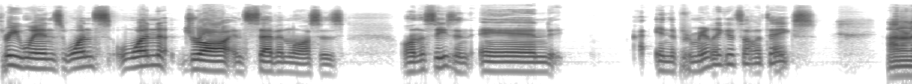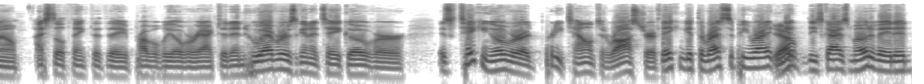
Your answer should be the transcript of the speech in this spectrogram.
three wins, one one draw, and seven losses on the season. And uh, in the Premier League, that's all it takes. I don't know. I still think that they probably overreacted, and whoever is going to take over is taking over a pretty talented roster. If they can get the recipe right, and Yeah. get these guys motivated,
